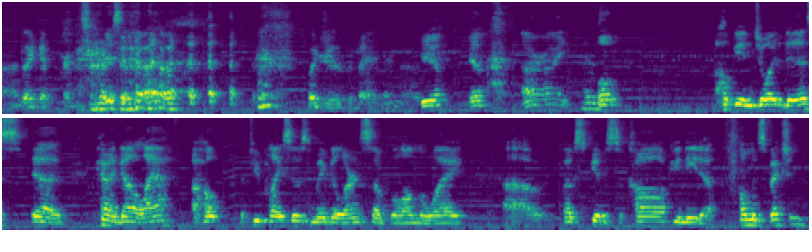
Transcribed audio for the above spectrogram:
I think it pretty much wraps it up. Look at the bag. Yeah. Yeah. All right. Well, I hope you enjoyed this. Uh, kind of got a laugh. I hope a few places, maybe learn something along the way. Uh, folks, give us a call if you need a home inspection.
